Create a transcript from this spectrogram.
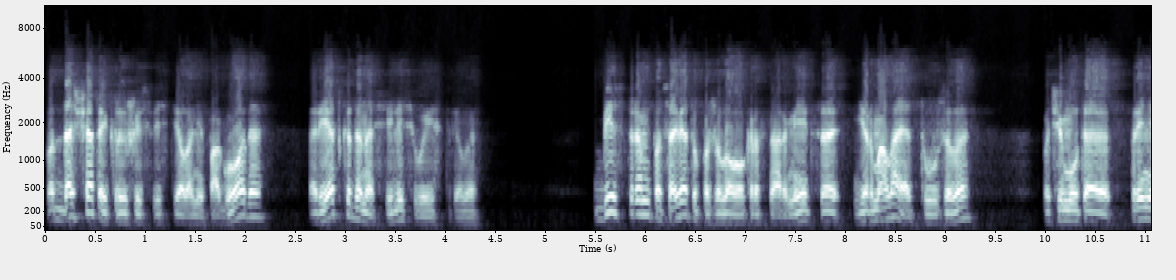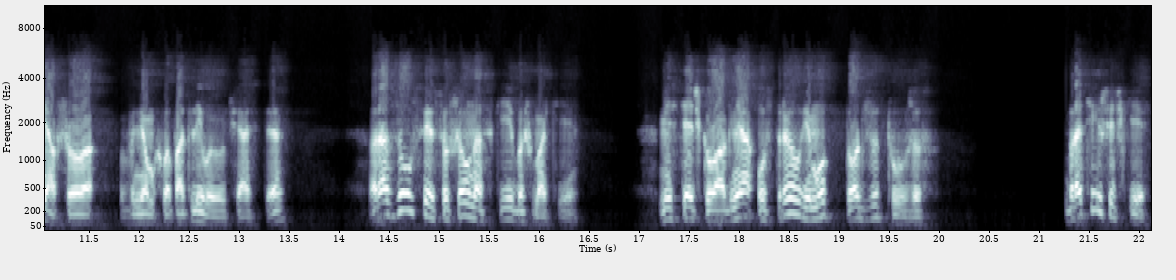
под дощатой крышей свистела непогода, редко доносились выстрелы. Бистрым, по совету пожилого красноармейца Ермолая Тузова, почему-то принявшего в нем хлопотливое участие, разулся и сушил носки и башмаки. Местечко у огня устроил ему тот же Тузов. «Братишечки,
